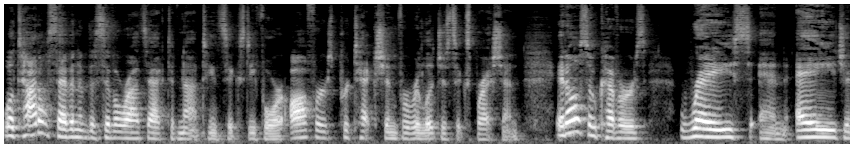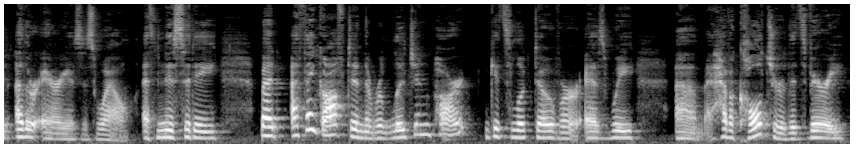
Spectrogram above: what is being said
Well, Title VII of the Civil Rights Act of 1964 offers protection for religious expression. It also covers race and age and other areas as well, ethnicity. But I think often the religion part gets looked over as we um, have a culture that's very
